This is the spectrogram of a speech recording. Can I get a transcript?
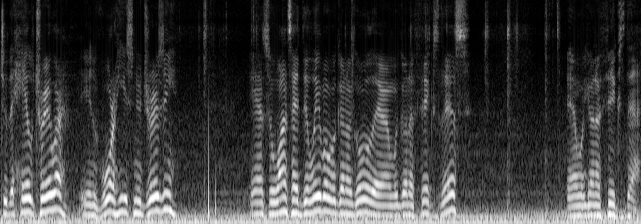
to the Hale trailer in Voorhees, New Jersey. And so once I deliver, we're gonna go there and we're gonna fix this and we're gonna fix that.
